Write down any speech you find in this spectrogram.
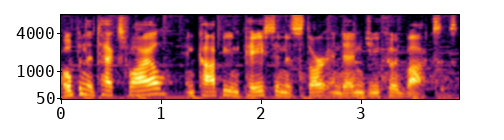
Open the text file and copy and paste into start and end G-code boxes.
